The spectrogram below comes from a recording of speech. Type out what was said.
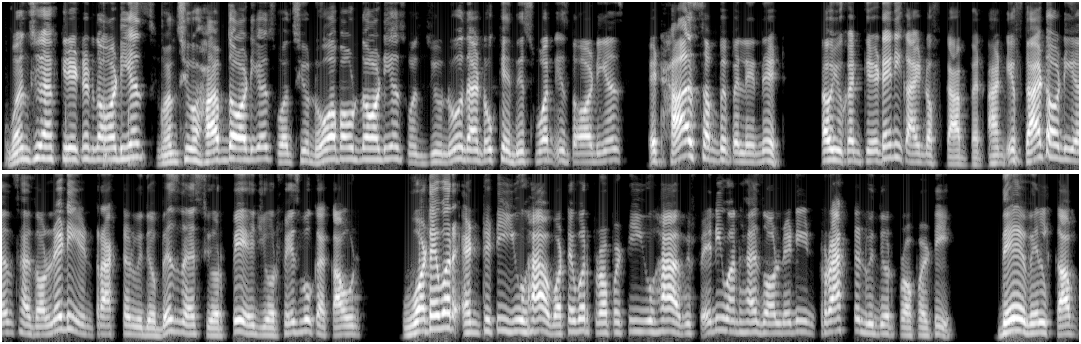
Once you have created the audience once you have the audience once you know about the audience once you know that okay this one is the audience it has some people in it. Now you can create any kind of campaign. And if that audience has already interacted with your business, your page, your Facebook account, whatever entity you have, whatever property you have, if anyone has already interacted with your property, they will come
